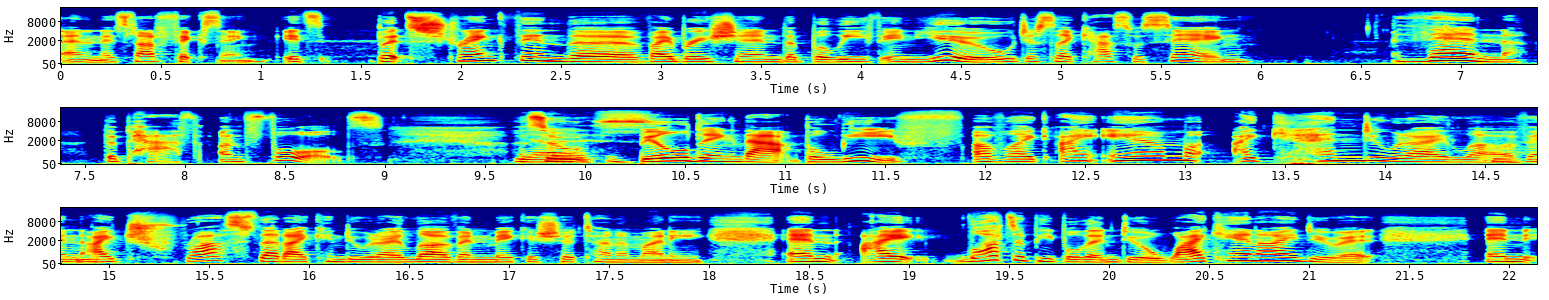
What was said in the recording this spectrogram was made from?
and it's not fixing it's but strengthen the vibration the belief in you just like cass was saying then the path unfolds so building that belief of like i am i can do what i love and Mm-hmm. i trust that i can do what i love and make a shit ton of money. And i lots of people then do it. Why can't i do it? And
